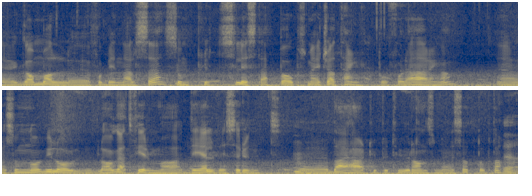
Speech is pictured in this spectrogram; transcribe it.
eh, gammel eh, forbindelse som plutselig steppa opp, som jeg ikke har tenkt på for det her engang. Eh, som nå vil også lage et firma delvis rundt eh, de her type turene som jeg har satt opp. da. Ja.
